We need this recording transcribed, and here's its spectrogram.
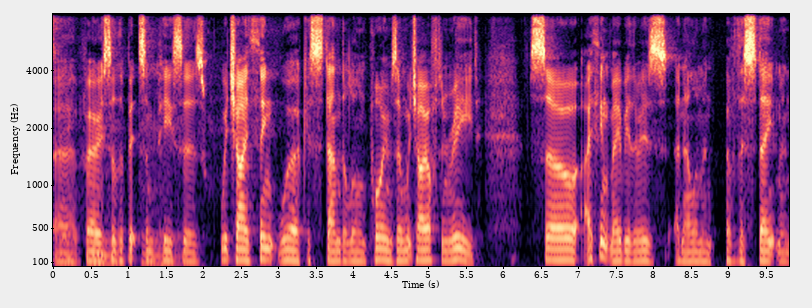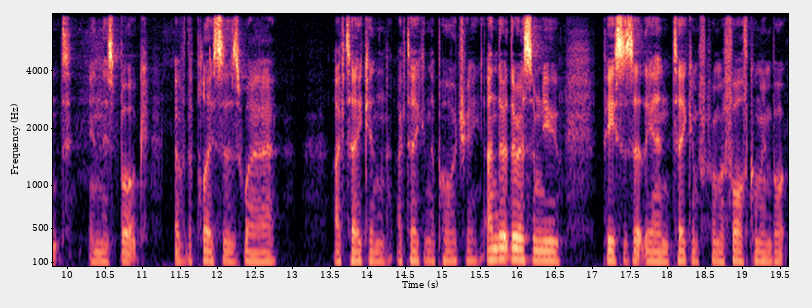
oh, uh, various mm. other bits and mm. pieces, which I think work as standalone poems and which I often read. So I think maybe there is an element of the statement in this book of the places where I've taken I've taken the poetry, and there there are some new pieces at the end taken from a forthcoming book.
